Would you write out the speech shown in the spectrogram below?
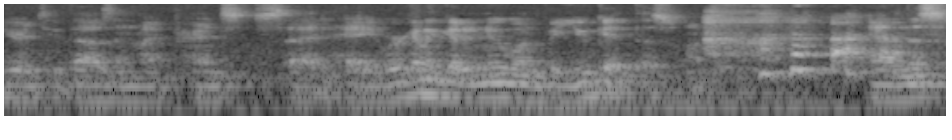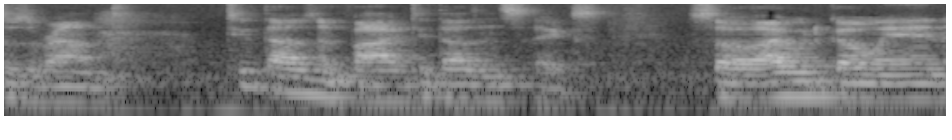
year 2000. My parents said, "Hey, we're gonna get a new one, but you get this one." and this was around 2005 2006 so i would go in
